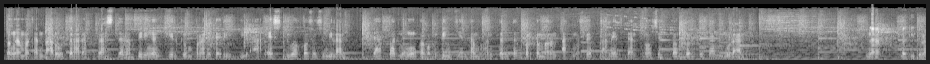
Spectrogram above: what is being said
Pengamatan baru terhadap gas dalam piringan Kirkum Planetary di AS209 dapat mengungkapkan rincian tambahan tentang perkembangan atmosfer planet dan proses pembentukan bulan. Nah, begitulah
